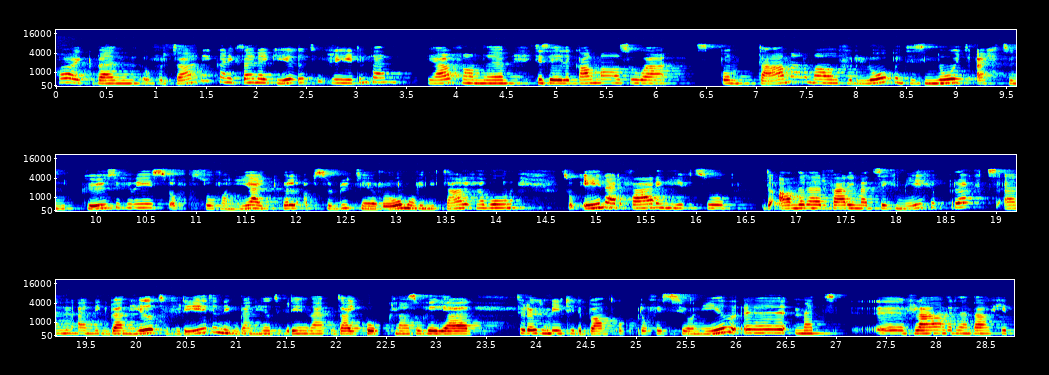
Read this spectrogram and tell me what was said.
Oh, ik ben overtuigd, kan ik zeggen dat ik heel tevreden ben ja, van, uh, het is eigenlijk allemaal zo spontaan allemaal verlopen. Het is nooit echt een keuze geweest of zo van ja, ik wil absoluut in Rome of in Italië gaan wonen. Zo één ervaring heeft zo de andere ervaring met zich meegebracht. En, en ik ben heel tevreden. Ik ben heel tevreden dat ik ook na zoveel jaar terug een beetje de band ook professioneel uh, met uh, Vlaanderen en België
